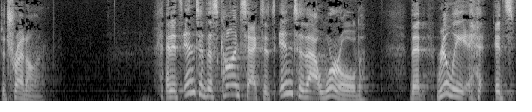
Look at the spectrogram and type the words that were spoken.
to tread on. And it's into this context, it's into that world that really it's,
